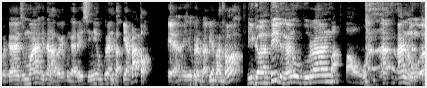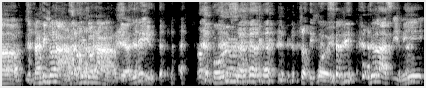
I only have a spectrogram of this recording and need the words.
Buat kalian semua, kita nggak pakai penggaris. Ini ukuran bakpia patok. Ya, ini ukuran bakpia patok. Diganti dengan ukuran Pak Pau. a- anu uh, danting donat, danting donat. Ya, jadi roti bolu. roti boy. jadi jelas ini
